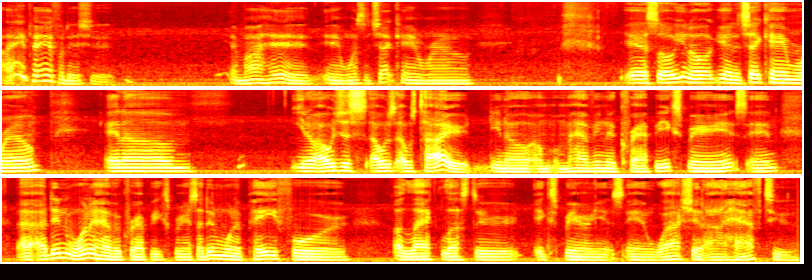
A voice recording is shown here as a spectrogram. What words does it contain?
I ain't paying for this shit. In my head, and once the check came around, yeah. So you know, again, the check came around, and um, you know, I was just, I was, I was tired. You know, I'm, I'm having a crappy experience, and I, I didn't want to have a crappy experience. I didn't want to pay for a lackluster experience, and why should I have to?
